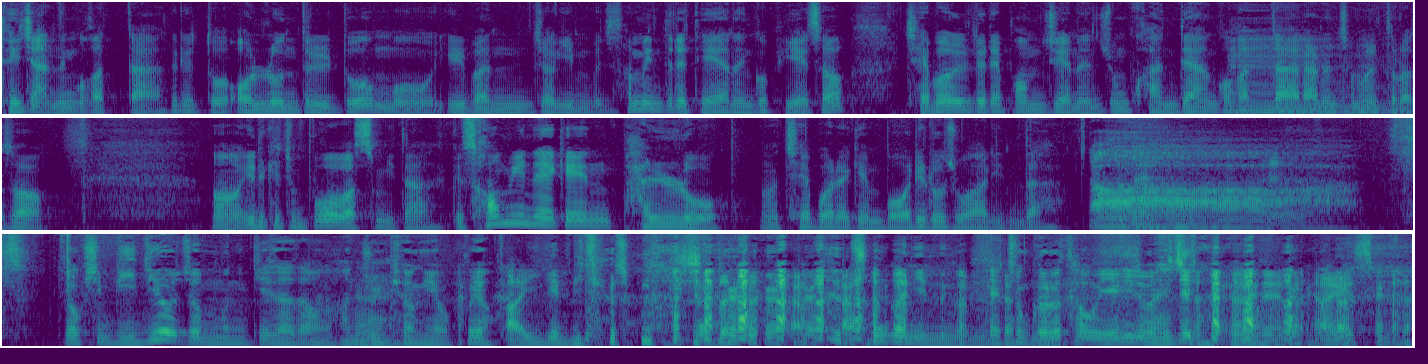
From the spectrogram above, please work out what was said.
되지 않는 것 같다. 그리고 또 언론들도 뭐 일반적인 서민들에 대하는 것 비해서 재벌들의 범죄에는 좀 관대한 것 같다라는 음. 점을 들어서 어, 이렇게 좀 뽑아봤습니다. 그 서민에겐 발로, 어, 재벌에겐 머리로 조아린다. 아. 네. 역시 미디어 전문 기자다운 한줄 네. 평이었고요. 아, 이게 미디어 전문 기자다. 상관이 있는 겁니까? 대충 그렇다고 얘기 좀 해주세요. 네, 네, 알겠습니다.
